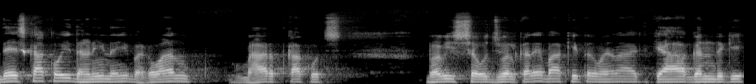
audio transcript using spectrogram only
देश का कोई धनी नहीं, भगवान, भारत का कुछ भविष्य उज्जवल करे। बाकी तो महाराज, क्या गंदगी,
